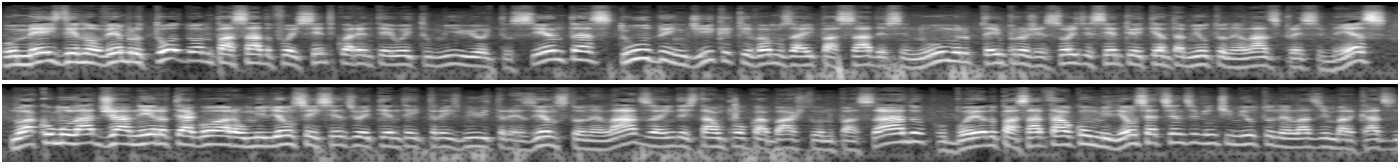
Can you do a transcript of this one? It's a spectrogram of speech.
O mês de novembro todo ano passado foi 148.800. Tudo indica que vamos aí passar desse número. Tem projeções de 180 mil toneladas para esse mês. No acumulado de janeiro até agora, 1.683.300 toneladas, ainda está um pouco abaixo do ano passado. O boi ano passado estava com 1.720.000 mil toneladas embarcadas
